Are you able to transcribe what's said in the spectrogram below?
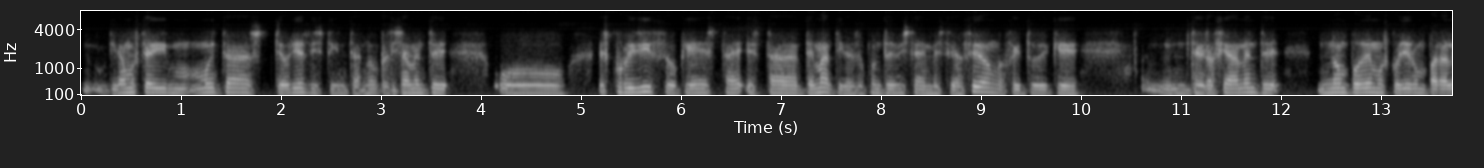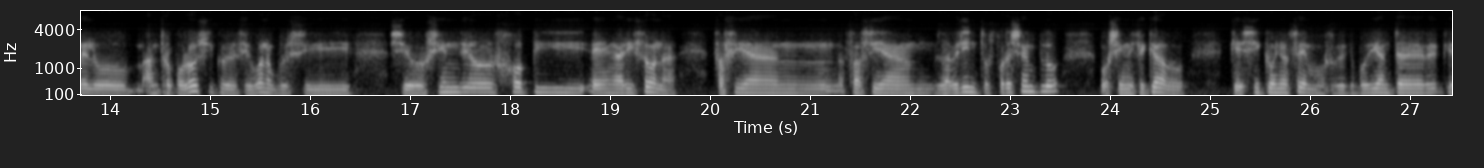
digamos que hai moitas teorías distintas, non? Precisamente o escurridizo que esta, esta temática desde o punto de vista da investigación, o feito de que mm, desgraciadamente non podemos coller un paralelo antropolóxico e decir, bueno, pues si, si os indios Hopi en Arizona facían, facían laberintos, por exemplo, o significado que si coñecemos coñecemos que podían ter que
